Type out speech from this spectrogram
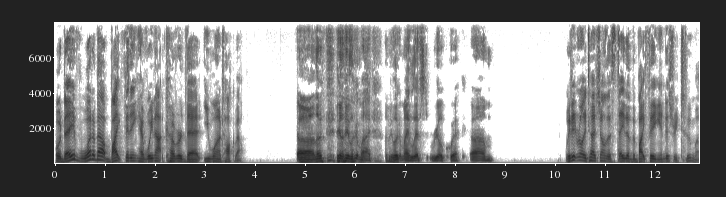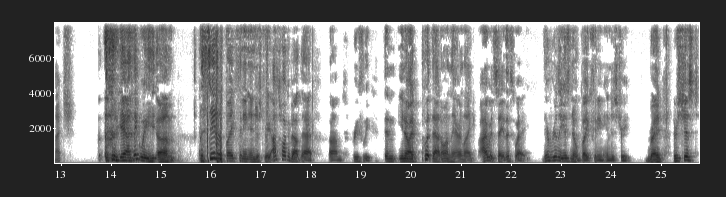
Well, Dave, what about bike fitting have we not covered that you want to talk about? Uh, let me, let me look at my let me look at my list real quick. Um, we didn't really touch on the state of the bike fitting industry too much. yeah, I think we um, the state of the bike fitting industry. I'll talk about that um, briefly and you know, I put that on there and like, I would say this way, there really is no bike fitting industry, right? There's just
